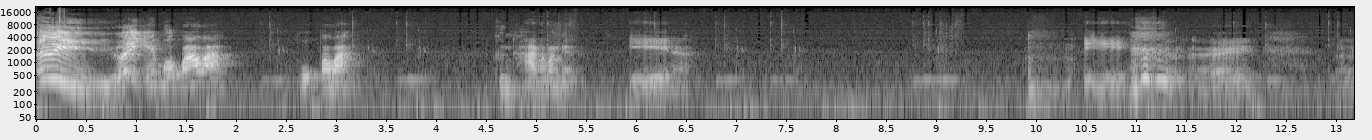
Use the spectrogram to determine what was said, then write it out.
เอ้ยเฮ้ยเอ็บวกมาว่ะ หกเป่าวะ ครึ่งทางแล้วมั้งเนี่ย เอนะเอเฮ้ยเออ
